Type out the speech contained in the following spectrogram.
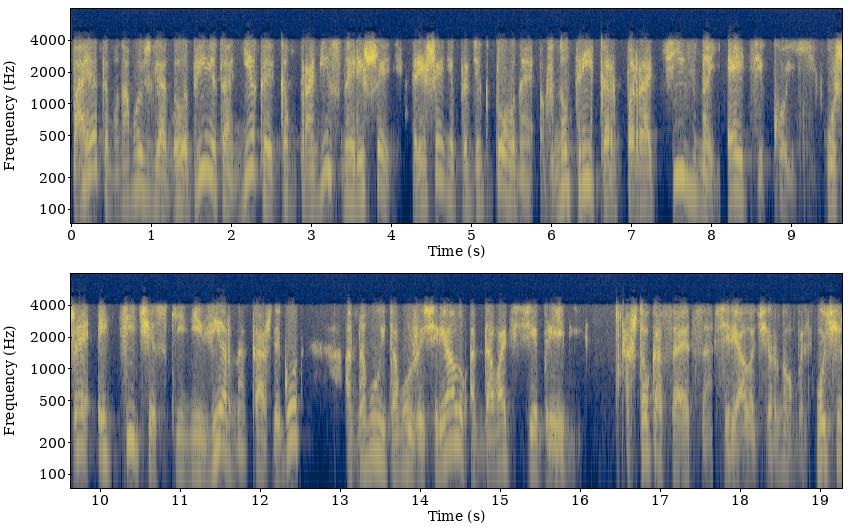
Поэтому, на мой взгляд, было принято некое компромиссное решение. Решение, продиктованное внутрикорпоративной этикой. Уже этически неверно каждый год одному и тому же сериалу отдавать все премии. Что касается сериала «Чернобыль», очень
